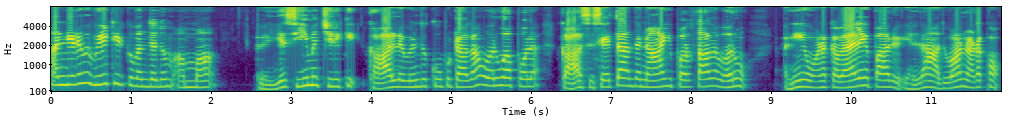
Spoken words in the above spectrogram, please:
அன்றிரவு வீட்டிற்கு வந்ததும் அம்மா பெரிய சீமச்சிரிக்கி காலில் விழுந்து கூப்பிட்டாதான் வருவா போல. காசு சேர்த்தா அந்த நாய் புறத்தால வரும். நீ உனக்கு வேலையை பாரு எல்லாம் அதுவாக நடக்கும்.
